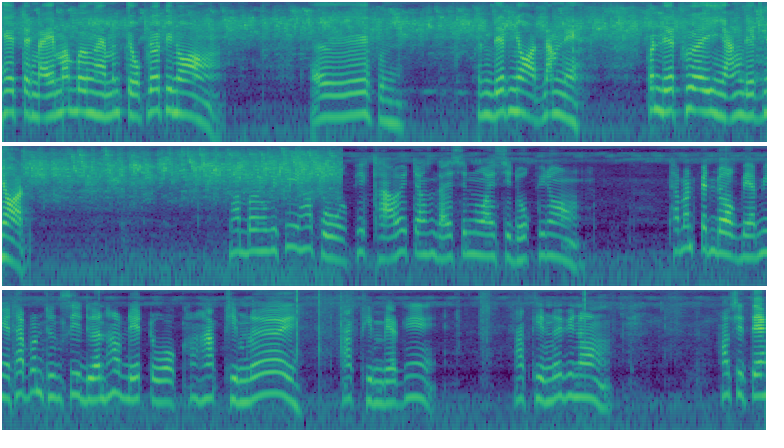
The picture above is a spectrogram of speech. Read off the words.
เฮ็ดจังไดมาเบิ่งให้มันจบด้อพี่น้อง เอ้ยเพิ่นเพิ่นเด็ดยอดน้ำเนี่ยเพิ่นเด็ดเพื่ออีหยังเด็ดยอด มาเบิ่งวิธีเฮาปลูกพริกขาวให้จังไดสินวยสิดกพี่น้อง ถ้ามันเป็นดอกแบบนี้ ถ้ามันถึงสี่เดือนเฮาเด็ดดอกหักทิ่มเลยหักทิ่มแบบนี้หักทิ่มเลยพี่น้องเฮาสิแต่ง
